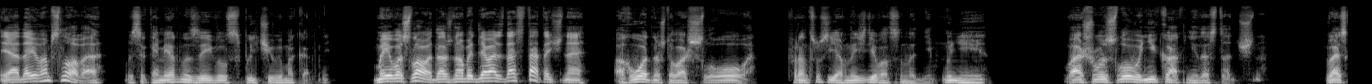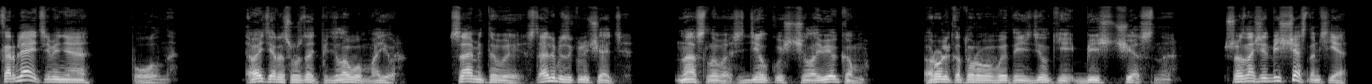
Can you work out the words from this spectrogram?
Я даю вам слово, — высокомерно заявил вспыльчивый Маккартни. — Моего слова должно быть для вас достаточно. — Ах, вот на что ваше слово! Француз явно издевался над ним. — Ну, нет. Вашего слова никак недостаточно. Вы оскорбляете меня? Полно. Давайте рассуждать по-деловому, майор. Сами-то вы стали бы заключать на слово сделку с человеком, роль которого в этой сделке бесчестна? Что значит бесчестно, мсье?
